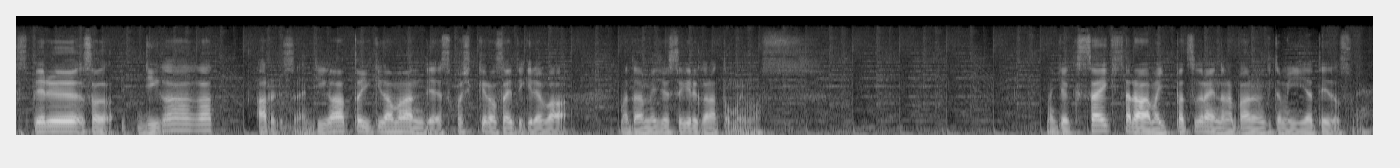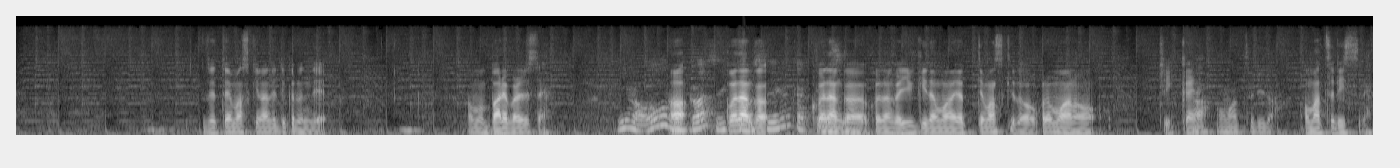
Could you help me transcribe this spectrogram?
スペルそうリガーがあるですね。リガーと雪玉なんで少ししっかり抑えていければ、まあ、ダメージを防げるかなと思います、まあ、逆サイ来たら、まあ、一発ぐらいならバルーン受けてもいいや程度ですね。絶対マスキナ出てくるんで。あもうバレバレですね。今オーあブン壊すこれなんかこれなんかこれなんか雪玉やってますけどこれもあのちょ一回ねあお祭りだ。お祭りっすね。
